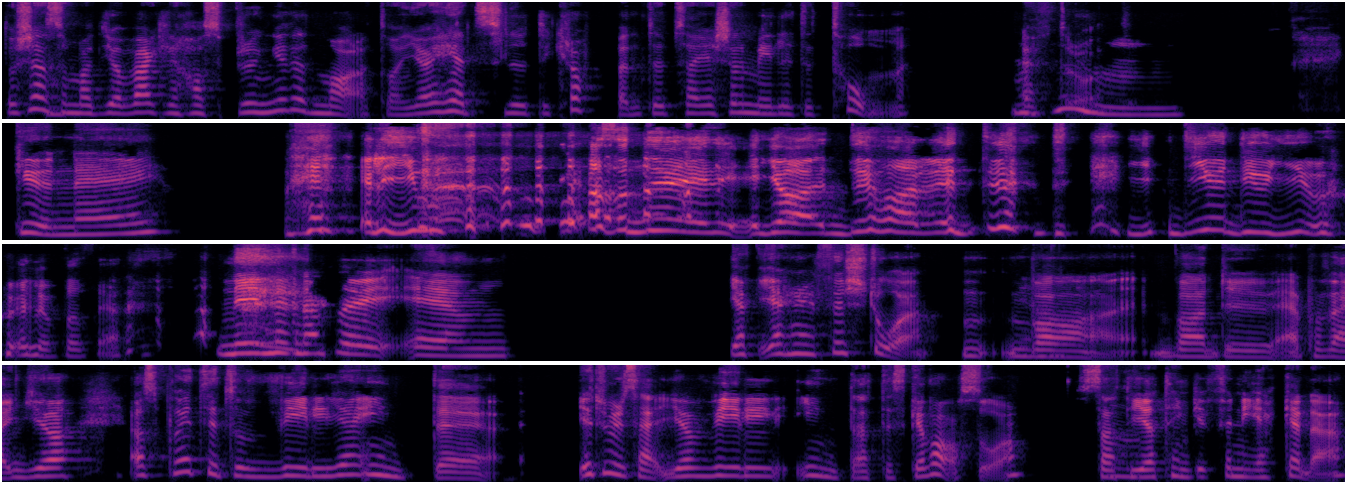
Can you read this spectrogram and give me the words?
då känns det som att jag verkligen har sprungit ett maraton. Jag är helt slut i kroppen, typ så här, jag känner mig lite tom efteråt. Mhm. Gud nej. Eller jo. alltså du, ja, du har, du, you do you, eller på att säga. Nej men alltså, ehm, jag, jag kan förstå vad, vad du är på väg. Jag, alltså på ett sätt så vill jag inte, jag tror det är så här, jag vill inte att det ska vara så. Så att Mm. jag tänker förneka det.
